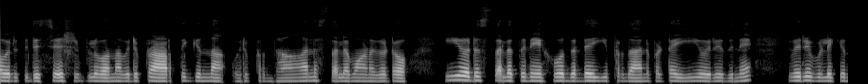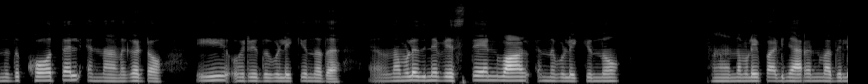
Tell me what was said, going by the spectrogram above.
ഒരു തിരുശേഷിപ്പിൽ വന്ന് അവർ പ്രാർത്ഥിക്കുന്ന ഒരു പ്രധാന സ്ഥലമാണ് കേട്ടോ. ഈ ഒരു സ്ഥലത്തിന് യഹൂദരുടെ ഈ പ്രധാനപ്പെട്ട ഈ ഒരു ഇതിനെ ഇവർ വിളിക്കുന്നത് കോത്തൽ എന്നാണ് കേട്ടോ. ഈ ഒരു ഇത് വിളിക്കുന്നത്. നമ്മളിതിനെ വെസ്റ്റേൺ വാൾ എന്ന് വിളിക്കുന്നു. നമ്മൾ ഈ പടിഞ്ഞാറൻ മതിൽ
